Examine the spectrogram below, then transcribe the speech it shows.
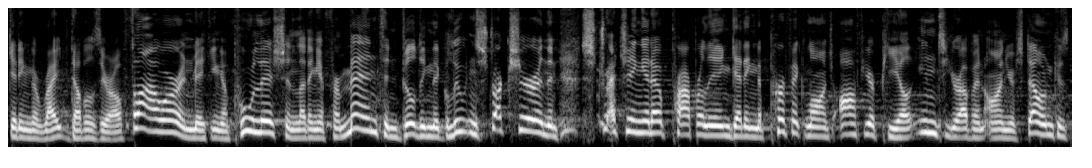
getting the right double zero flour and making a poolish and letting it ferment and building the gluten structure and then stretching it out properly and getting the perfect launch off your peel into your oven on your stone because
